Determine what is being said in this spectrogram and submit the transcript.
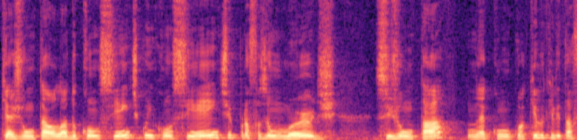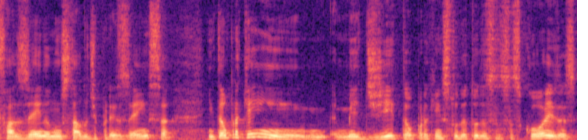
que é juntar o lado consciente com o inconsciente para fazer um merge se juntar né, com, com aquilo que ele está fazendo num estado de presença. Então, para quem medita ou para quem estuda todas essas coisas,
